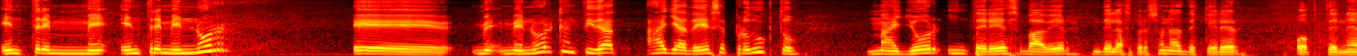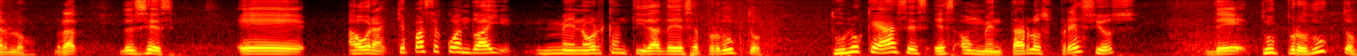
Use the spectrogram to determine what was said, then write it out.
Entre, entre menor, eh, menor cantidad haya de ese producto, mayor interés va a haber de las personas de querer obtenerlo, ¿verdad? Entonces, eh, ahora, ¿qué pasa cuando hay menor cantidad de ese producto? Tú lo que haces es aumentar los precios de tu producto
